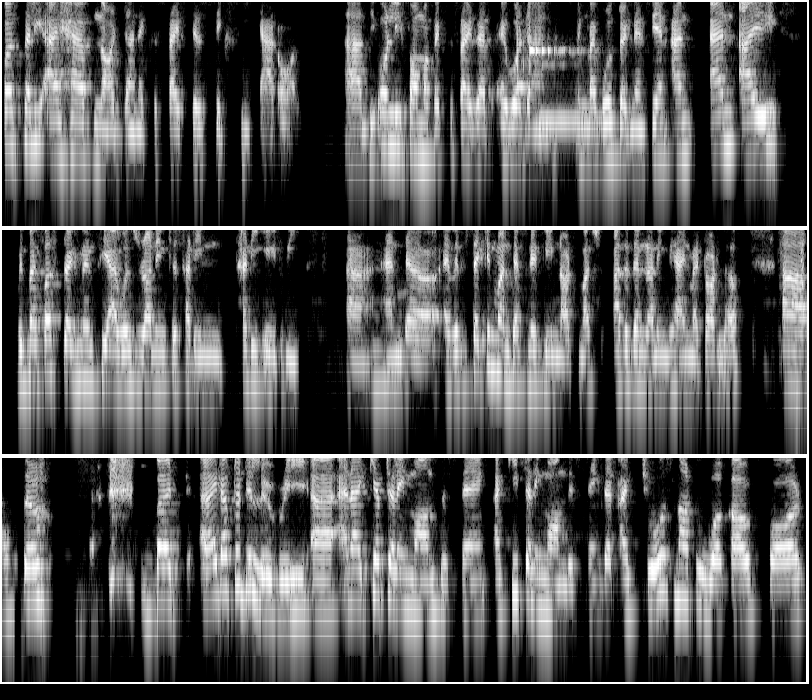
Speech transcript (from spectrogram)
personally i have not done exercise till six week at all. Uh, the only form of exercise i've ever done in my both pregnancy and and, and i with my first pregnancy i was running till 13, 38 weeks uh, mm-hmm. and uh, with the second one definitely not much other than running behind my toddler. Uh, so but right after delivery uh, and i kept telling moms this thing i keep telling mom this thing that i chose not to work out for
